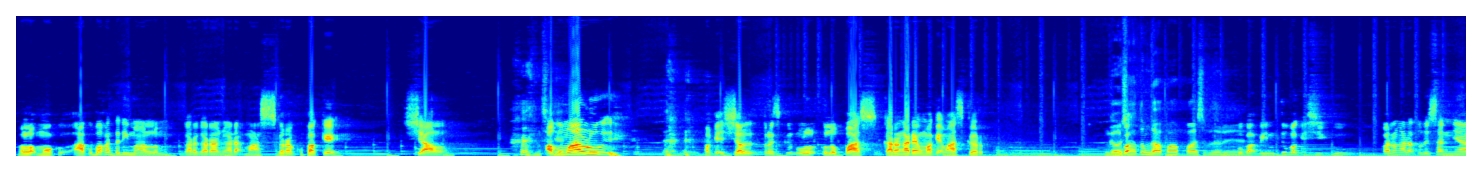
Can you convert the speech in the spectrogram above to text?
Kalau mau aku bahkan tadi malam gara-gara nggak ada masker aku pakai shawl. Aku malu. pakai shawl terus kelepas karena nggak ada yang pakai masker. nggak usah tuh nggak apa-apa sebenarnya buka pintu pakai siku karena nggak ada tulisannya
